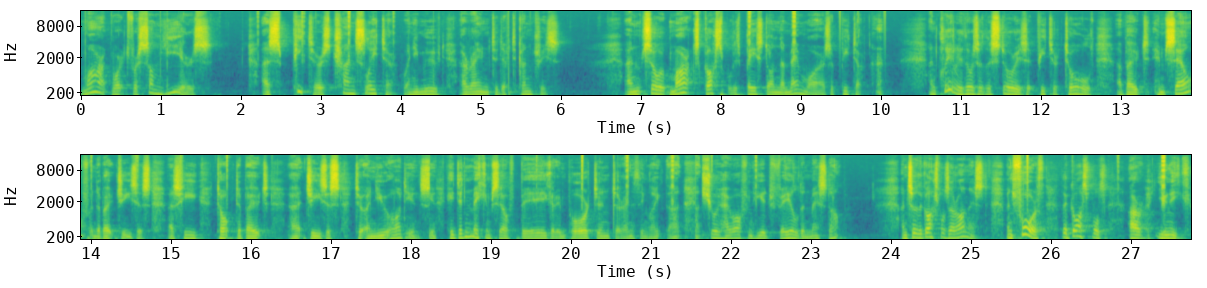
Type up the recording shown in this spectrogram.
Mark worked for some years as Peter's translator when he moved around to different countries. And so Mark's gospel is based on the memoirs of Peter. And clearly, those are the stories that Peter told about himself and about Jesus as he talked about uh, Jesus to a new audience. He didn't make himself big or important or anything like that, show how often he had failed and messed up. And so the Gospels are honest. And fourth, the Gospels are unique.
